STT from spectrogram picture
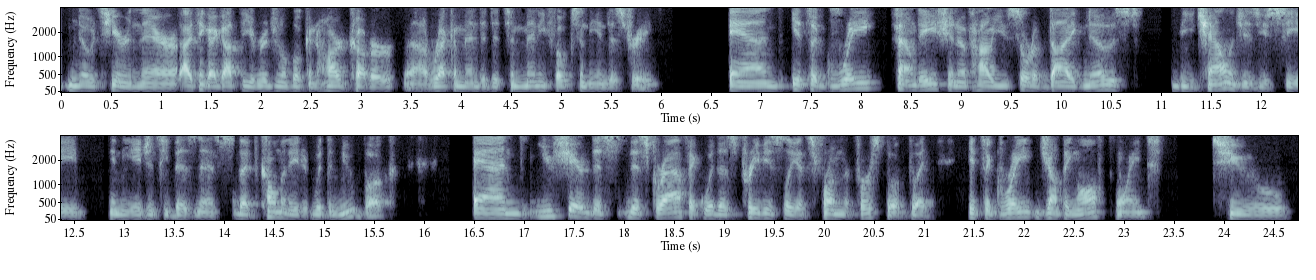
notes here and there. I think I got the original book in hardcover, uh, recommended it to many folks in the industry. And it's a great foundation of how you sort of diagnosed the challenges you see in the agency business that culminated with the new book. And you shared this, this graphic with us previously. It's from the first book, but it's a great jumping off point to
